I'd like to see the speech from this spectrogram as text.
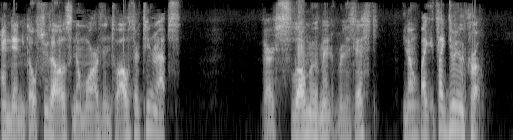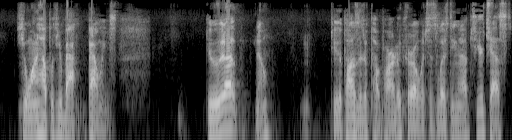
And then go through those, no more than 12, 13 reps. Very slow movement, resist. You know, like it's like doing a curl. If you want to help with your back bat wings, do it up. You know, do the positive part of the curl, which is lifting it up to your chest,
